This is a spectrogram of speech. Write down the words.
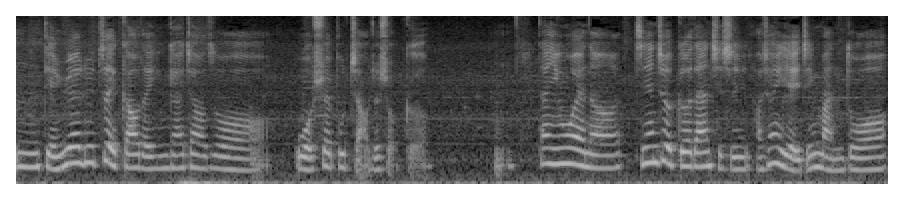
嗯，点阅率最高的应该叫做《我睡不着》这首歌。嗯，但因为呢，今天这个歌单其实好像也已经蛮多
